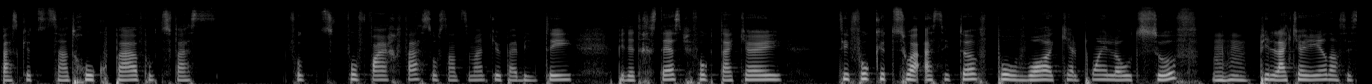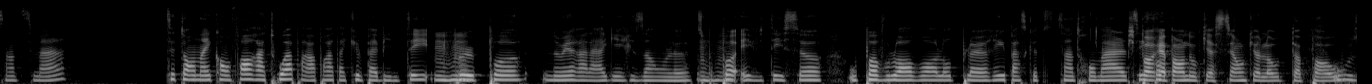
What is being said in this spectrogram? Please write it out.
parce que tu te sens trop coupable. Faut que tu fasses. Faut, que tu- faut faire face au sentiment de culpabilité puis de tristesse. Puis il faut que tu accueilles. Il faut que tu sois assez tough pour voir à quel point l'autre souffre Mhm. puis l'accueillir dans ses sentiments. Ton inconfort à toi par rapport à ta culpabilité Mhm. peut pas nuire à la guérison, là. Tu peux Mhm. pas éviter ça ou pas vouloir voir l'autre pleurer parce que tu te sens trop mal. Puis pas faut- répondre aux questions que l'autre te pose.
